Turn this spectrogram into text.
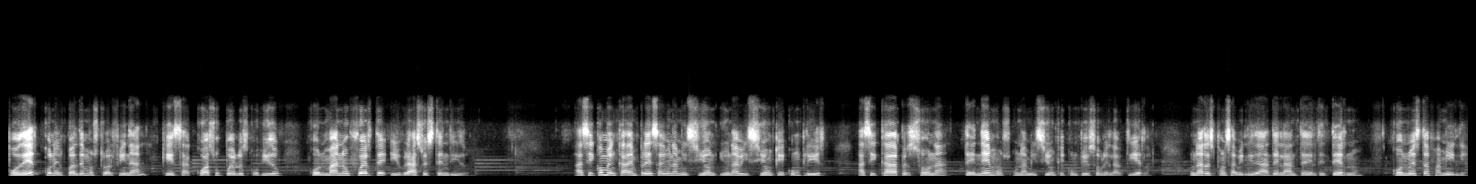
Poder con el cual demostró al final que sacó a su pueblo escogido con mano fuerte y brazo extendido. Así como en cada empresa hay una misión y una visión que cumplir, así cada persona tenemos una misión que cumplir sobre la tierra, una responsabilidad delante del Eterno, con nuestra familia.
